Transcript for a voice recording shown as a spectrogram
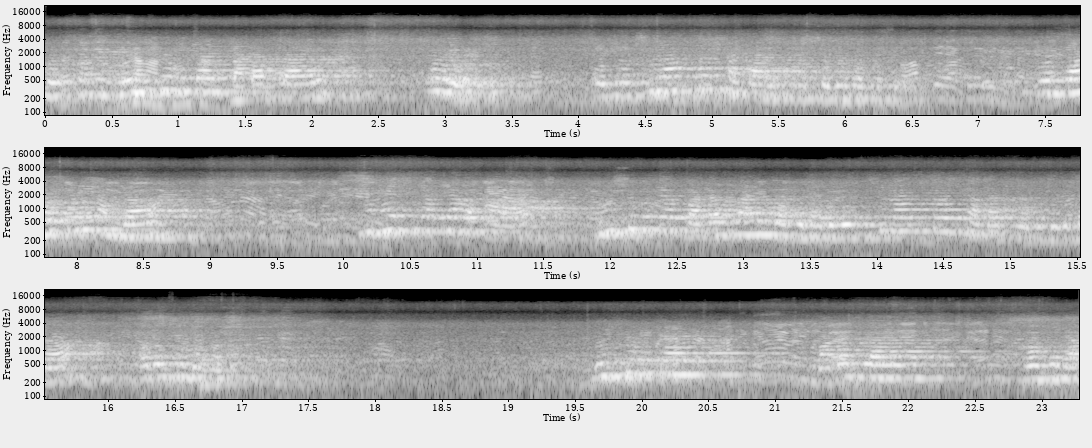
করছেন বিশ্ববিদ্যালয় বাটারফ্লাই পুরুষ চূড়ান্ত আমরা শাখার প্রতিযোগিতা অনুষ্ঠিত হবে দুইশো মিটার বাটারফ্লাই মহিলা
